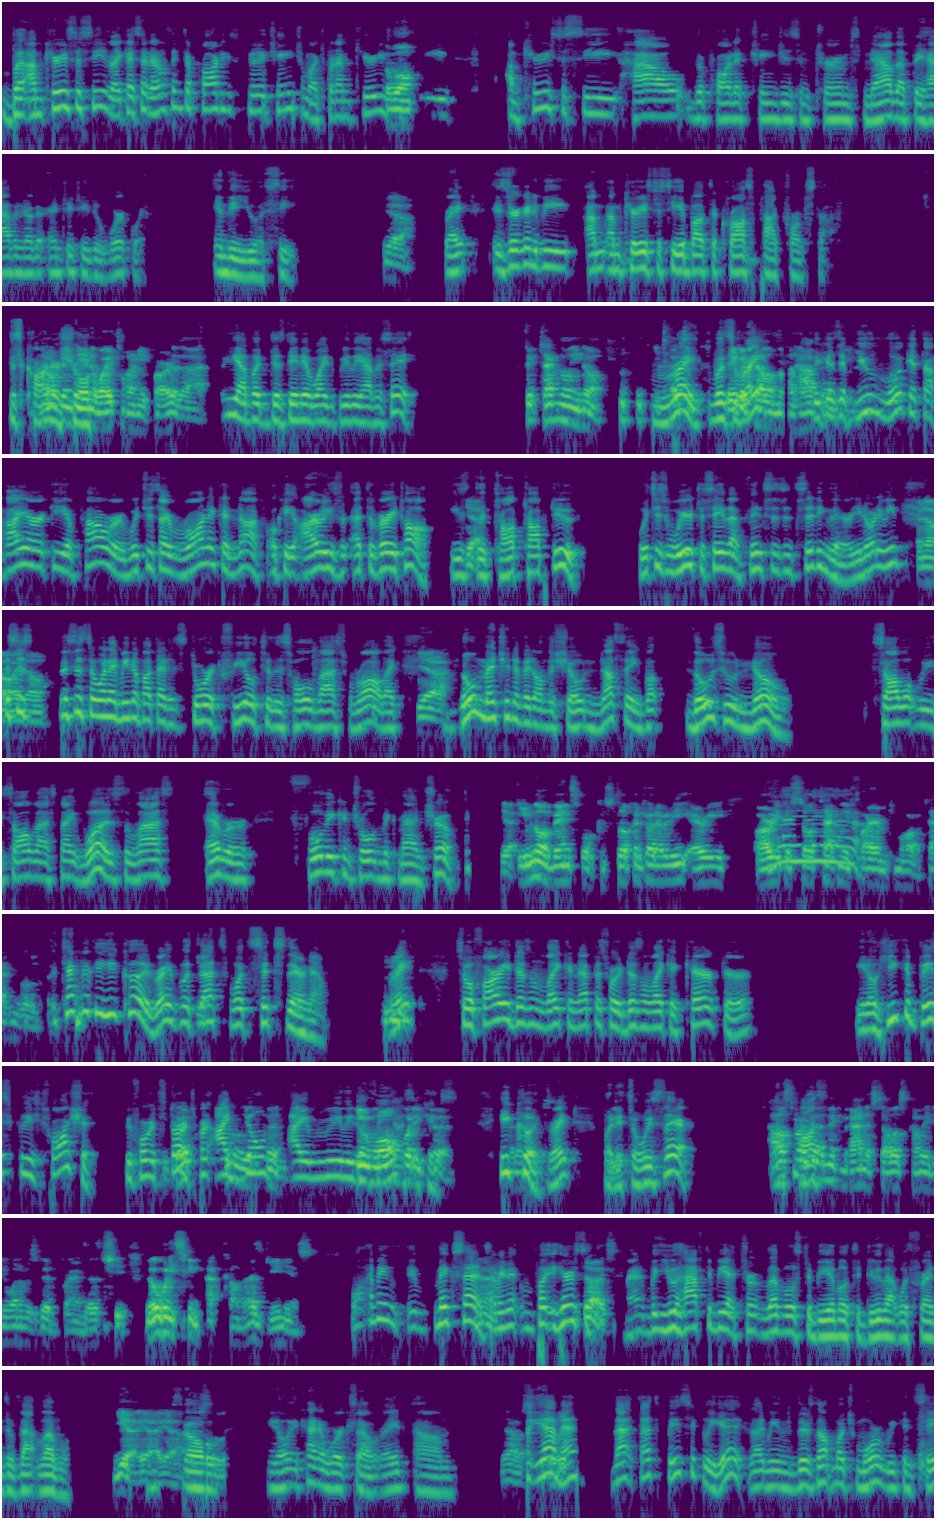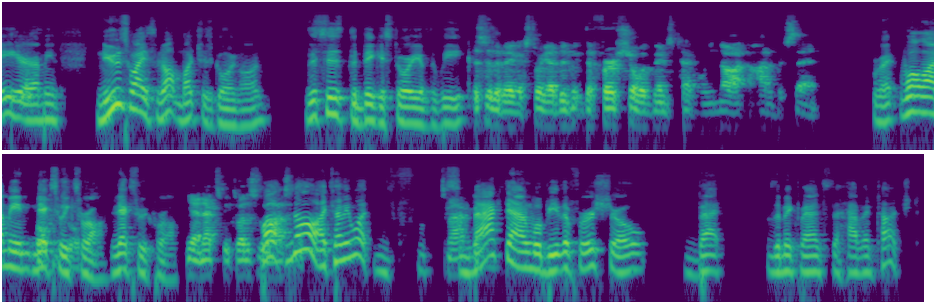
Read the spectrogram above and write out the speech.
but I'm curious to see. Like I said, I don't think the product is going to change much, but I'm curious to see. I'm curious to see how the product changes in terms now that they have another entity to work with in the UFC. Yeah. Right. Is there going to be? I'm I'm curious to see about the cross-platform stuff. Does Conor I don't think show Dana White's want any part of that. Yeah, but does Dana White really have a say? Technically no. right, was right. Because if you look at the hierarchy of power, which is ironic enough, okay, Ari's at the very top. He's yeah. the top top dude. Which is weird to say that Vince isn't sitting there. You know what I mean? I know, this I is know. this is the what I mean about that historic feel to this whole last Raw. Like, yeah, no mention of it on the show, nothing. But those who know saw what we saw last night was the last ever fully controlled McMahon show. Yeah, even though Vince will still control everybody, Ari Ari yeah, can still yeah, technically yeah. fire him tomorrow. Technically, technically he could, right? But that's what sits there now, mm-hmm. right? So if Ari doesn't like an episode, he doesn't like a character, you know, he could basically squash it before it starts. But I don't. I really don't. He won't, but he could. He could, right? But it's always there. How smart is that McMahon to sell his company to one of his good friends? That's Nobody's seen that come. That's genius. Well, I mean, it makes sense. Yeah. I mean, but here's the thing, man. But you have to be at certain levels to be able to do that with friends of that level. Yeah, yeah, yeah. So absolutely. you know, it kind of works out, right? Um, yeah, but yeah, man. That that's basically it. I mean, there's not much more we can say here. I mean, news wise, not much is going on. This is the biggest story of the week. This is the biggest story. Yeah, the, the first show with Vince technically not 100. percent Right. Well, I mean, next week's Raw. Next week Raw. Yeah, next week's. Well, this is well, no. I tell you what, SmackDown. SmackDown. will be the first show that the McMahons haven't touched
